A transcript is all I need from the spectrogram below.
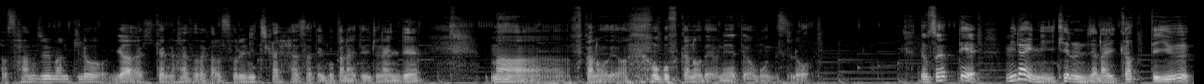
30万キロが光の速さだからそれに近い速さで動かないといけないんでまあ不可能だよ ほぼ不可能だよねって思うんですけどでもそうやって未来に行けるんじゃないかっていう、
